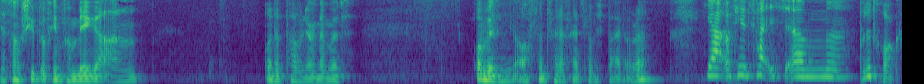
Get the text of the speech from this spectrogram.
Der Song schiebt auf jeden Fall mega an. Und ein Pavillon damit. Und wir sind auch Sam Fender-Fans, glaube ich, beide, oder? Ja, auf jeden Fall. Ich, ähm, Britrock.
